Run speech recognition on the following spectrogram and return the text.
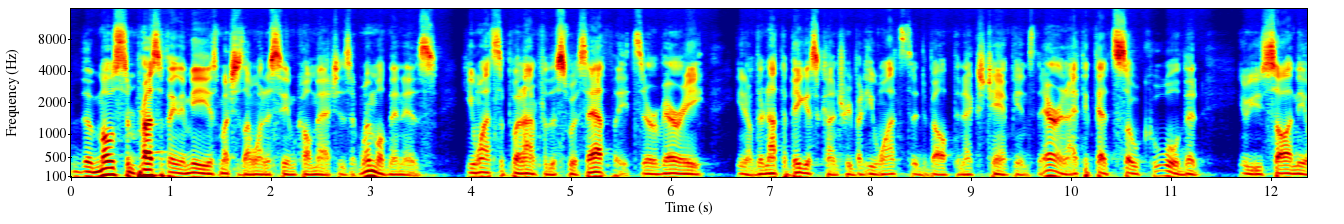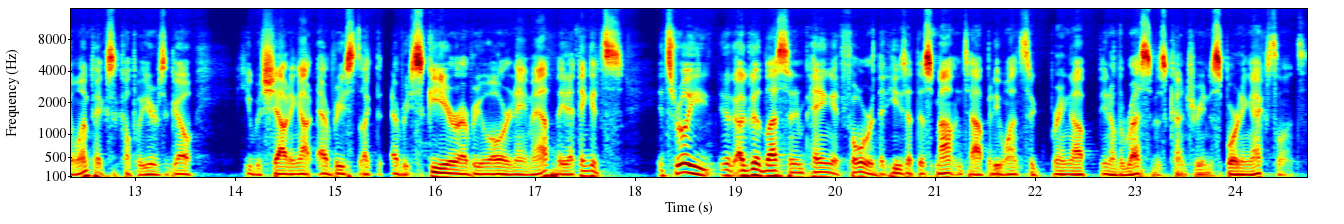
the most impressive thing to me, as much as I want to see him call matches at Wimbledon, is he wants to put on for the Swiss athletes. They're very, you know, they're not the biggest country, but he wants to develop the next champions there. And I think that's so cool that, you know, you saw in the Olympics a couple years ago he was shouting out every like every skier, every lower name athlete. I think it's it's really a good lesson in paying it forward that he's at this mountaintop, but he wants to bring up you know the rest of his country into sporting excellence.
